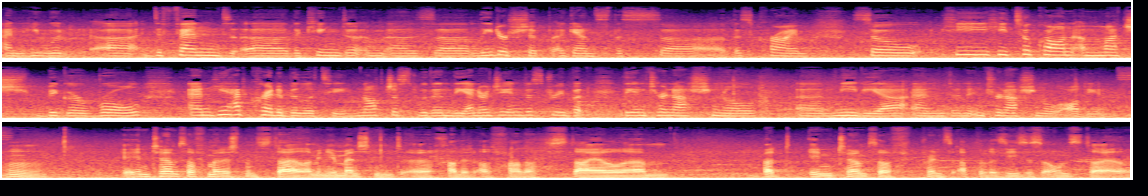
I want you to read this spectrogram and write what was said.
and he would uh, defend uh, the kingdom's uh, leadership against this uh, this crime. So he he took on a much bigger role, and he had credibility not just within the energy industry, but the international uh, media and an international audience. Mm. In terms of management style, I mean, you mentioned uh, Khalid Al Falih style, um, but in terms of Prince Abdulaziz's own style,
